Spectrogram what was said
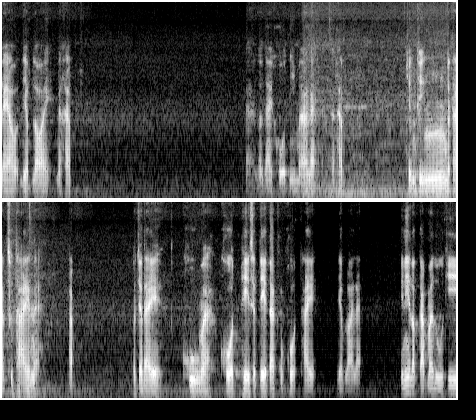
แล้วเรียบร้อยนะครับ เราได้โค้ดนี้มาแล้วนะครับ จนถึงบรรทัดสุดท้ายนั่นแหละครับ ก็จะได้คูมาโค้ด pay status กับโค้ดไทยเรียบร้อยแล้ว ทีนี้เรากลับมาดูที่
